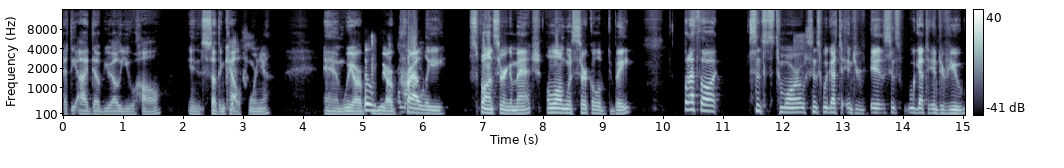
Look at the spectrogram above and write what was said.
at the ILWU Hall in Southern California, and we are Boom. we are proudly sponsoring a match along with Circle of Debate. But I thought since it's tomorrow, since we got to interview, since we got to interview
